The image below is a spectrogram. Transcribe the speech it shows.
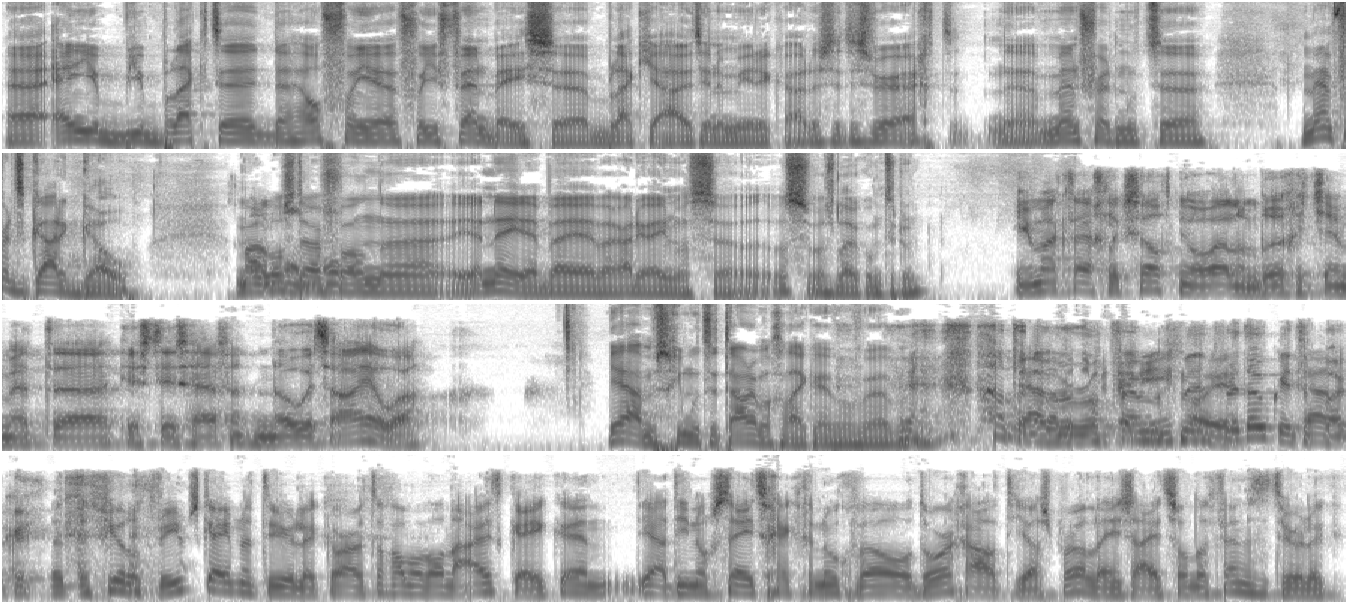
Uh, en je, je blackt de, de helft van je, van je fanbase uh, black je uit in Amerika. Dus het is weer echt... Manfred moet... Manfred's gotta go. Maar los daarvan... ja, nee, bij, bij Radio 1 was, was, was leuk om te doen. Je maakt eigenlijk zelf nu al wel een bruggetje met Is This Heaven? No, it's Iowa. Ja, misschien moeten we het daar maar gelijk even over hebben. Want dan ja, hebben we Rob en Manfred ook in te pakken. De, de Field of Dreams game natuurlijk, waar we toch allemaal wel naar uitkeken. En ja, die nog steeds gek genoeg wel doorgaat, Jasper. Alleen zij het zonder fans natuurlijk.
